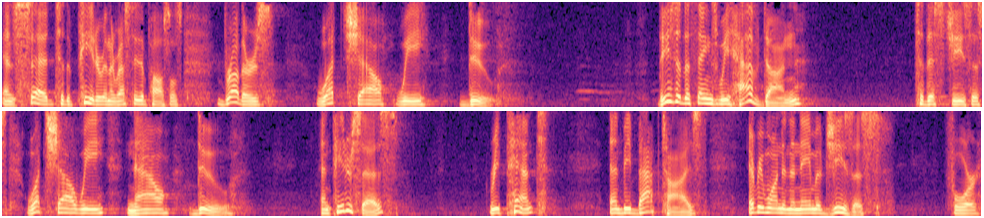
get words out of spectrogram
and said to the Peter and the rest of the apostles, Brothers, what shall we do? These are the things we have done to this Jesus. What shall we now do? And Peter says, Repent and be baptized, everyone in the name of Jesus, for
